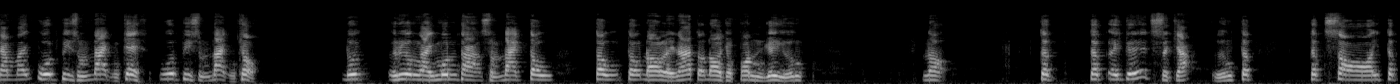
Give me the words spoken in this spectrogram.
ចាំបាច់អួតពីសម្ដេចអញ្ចេះអួតពីសម្ដេចអញ្ចោះដូចរឿងថ្ងៃមុនថាសម្ដេចទៅទៅទៅដល់ឯណាទៅដល់ជប៉ុននិយាយរឿងណោទឹកទឹកអីគេសច្ចៈរឿងទឹកទឹកសអីទឹក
